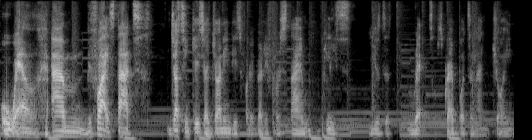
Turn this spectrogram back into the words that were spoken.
Oh well, um, before I start, just in case you're joining this for the very first time, please use the red subscribe button and join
